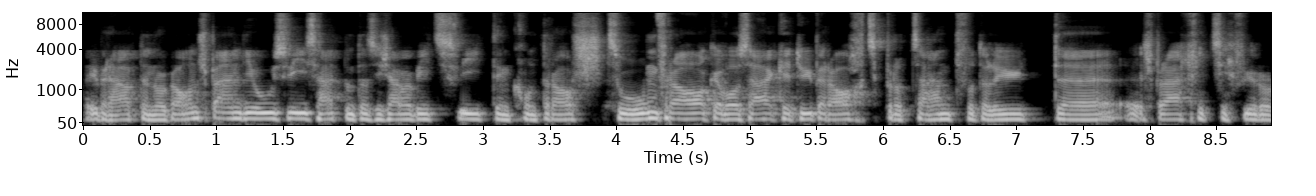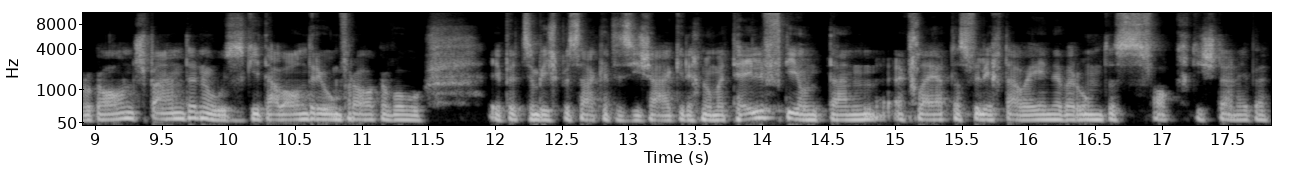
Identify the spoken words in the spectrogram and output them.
überhaupt einen Organspendeausweis hat. Und das ist auch ein bisschen weit ein Kontrast zu Umfragen, die sagen, über 80 Prozent der Leute äh, sprechen sich für Organspenden aus. Es gibt auch andere Umfragen, wo eben zum Beispiel sagen, das ist eigentlich nur die Hälfte und dann erklärt das vielleicht auch eher, warum das faktisch dann eben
